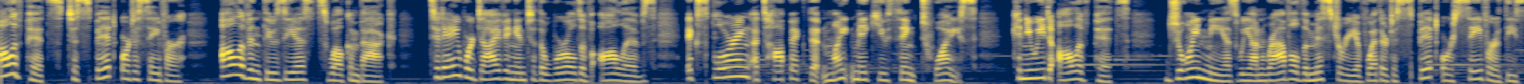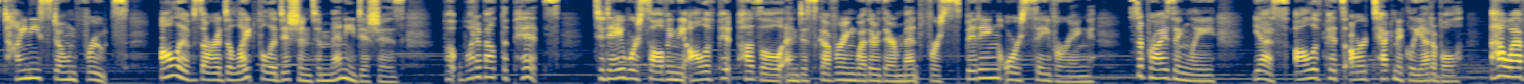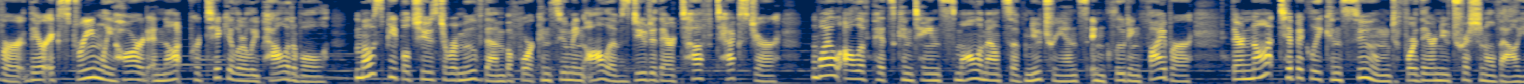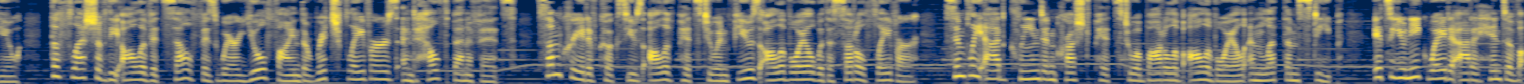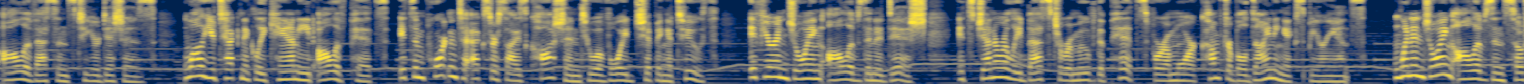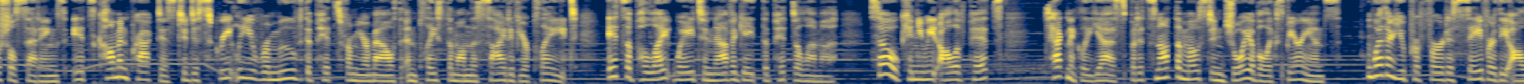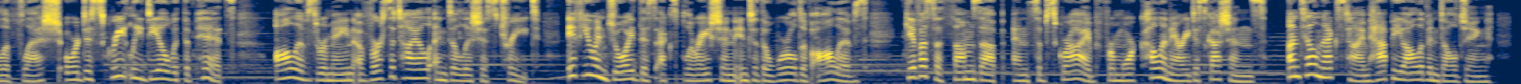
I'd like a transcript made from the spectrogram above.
Olive pits, to spit or to savor. Olive enthusiasts, welcome back. Today we're diving into the world of olives, exploring a topic that might make you think twice. Can you eat olive pits? Join me as we unravel the mystery of whether to spit or savor these tiny stone fruits. Olives are a delightful addition to many dishes, but what about the pits? Today we're solving the olive pit puzzle and discovering whether they're meant for spitting or savoring. Surprisingly, yes, olive pits are technically edible. However, they're extremely hard and not particularly palatable. Most people choose to remove them before consuming olives due to their tough texture. While olive pits contain small amounts of nutrients, including fiber, they're not typically consumed for their nutritional value. The flesh of the olive itself is where you'll find the rich flavors and health benefits. Some creative cooks use olive pits to infuse olive oil with a subtle flavor. Simply add cleaned and crushed pits to a bottle of olive oil and let them steep. It's a unique way to add a hint of olive essence to your dishes. While you technically can eat olive pits, it's important to exercise caution to avoid chipping a tooth. If you're enjoying olives in a dish, it's generally best to remove the pits for a more comfortable dining experience. When enjoying olives in social settings, it's common practice to discreetly remove the pits from your mouth and place them on the side of your plate. It's a polite way to navigate the pit dilemma. So, can you eat olive pits? Technically, yes, but it's not the most enjoyable experience. Whether you prefer to savor the olive flesh or discreetly deal with the pits, olives remain a versatile and delicious treat. If you enjoyed this exploration into the world of olives, give us a thumbs up and subscribe for more culinary discussions. Until next time, happy olive indulging.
